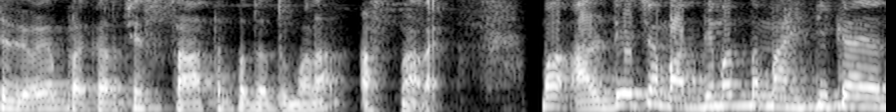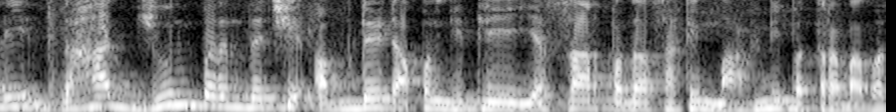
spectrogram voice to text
हे वेगळ्या प्रकारचे सात पदं तुम्हाला असणार आहे. मग आर टी आयच्या माध्यमातून माहिती काय आली? दहा जून पर्यंतची अपडेट आपण घेतली एस आर पदासाठी मागणी पत्राबाबत.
